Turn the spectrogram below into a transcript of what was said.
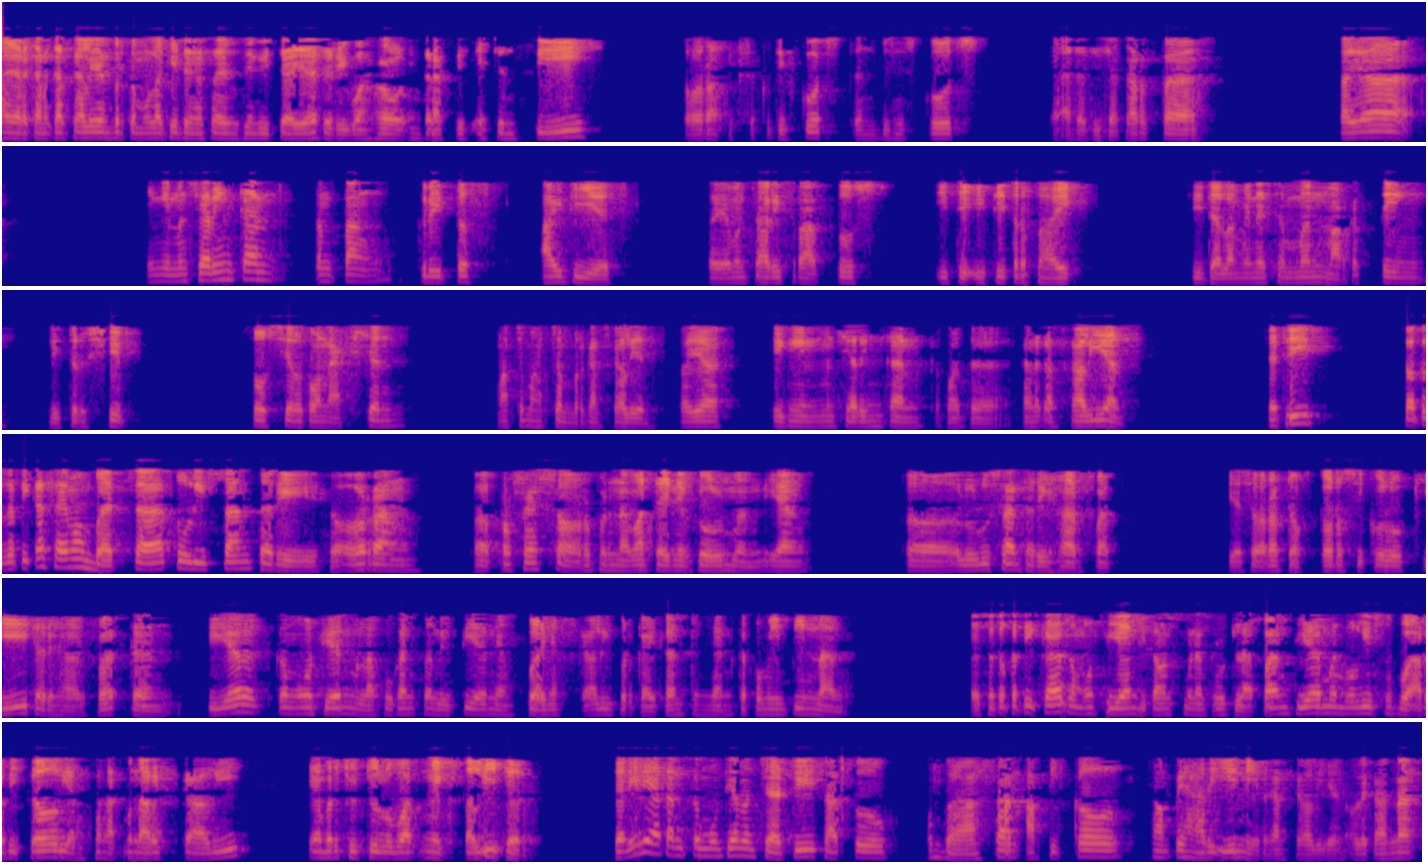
Hai rekan-rekan sekalian, bertemu lagi dengan saya Husin Wijaya dari Wahol Interactive Agency, seorang executive coach dan business coach yang ada di Jakarta. Saya ingin men-sharingkan tentang greatest ideas. Saya mencari 100 ide-ide terbaik di dalam manajemen, marketing, leadership, social connection, macam-macam rekan sekalian. Saya ingin men-sharingkan kepada rekan-rekan sekalian. Jadi, suatu ketika saya membaca tulisan dari seorang uh, profesor bernama Daniel Goleman yang uh, lulusan dari Harvard. Dia seorang doktor psikologi dari Harvard dan dia kemudian melakukan penelitian yang banyak sekali berkaitan dengan kepemimpinan. Dan suatu ketika kemudian di tahun 98 dia menulis sebuah artikel yang sangat menarik sekali yang berjudul What Makes a Leader. Dan ini akan kemudian menjadi satu pembahasan artikel sampai hari ini rekan sekalian. Oleh karena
